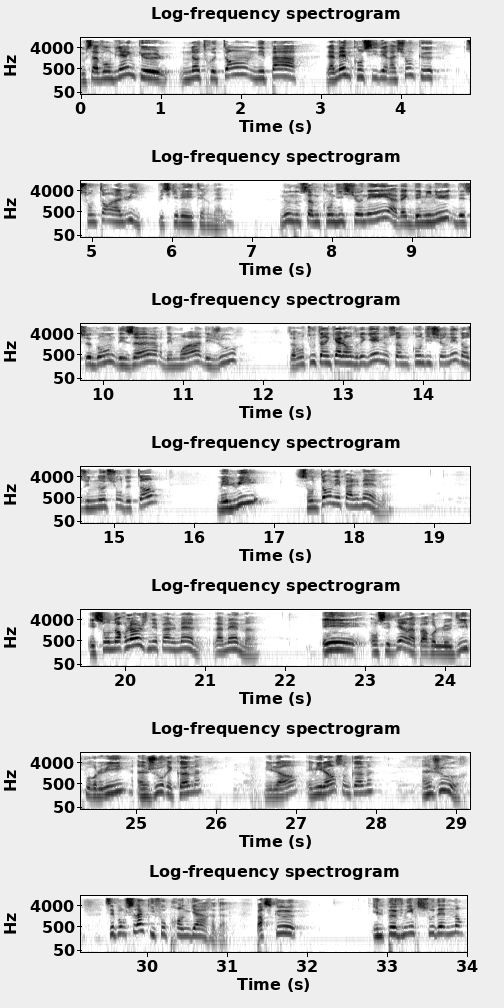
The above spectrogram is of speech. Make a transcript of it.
Nous savons bien que notre temps n'est pas la même considération que son temps à lui, puisqu'il est éternel. Nous, nous sommes conditionnés avec des minutes, des secondes, des heures, des mois, des jours. Nous avons tout un calendrier, nous sommes conditionnés dans une notion de temps mais lui, son temps n'est pas le même. Et son horloge n'est pas le même, la même. Et on sait bien, la parole le dit, pour lui, un jour est comme mille ans, et mille ans sont comme un jour. C'est pour cela qu'il faut prendre garde, parce que il peut venir soudainement.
